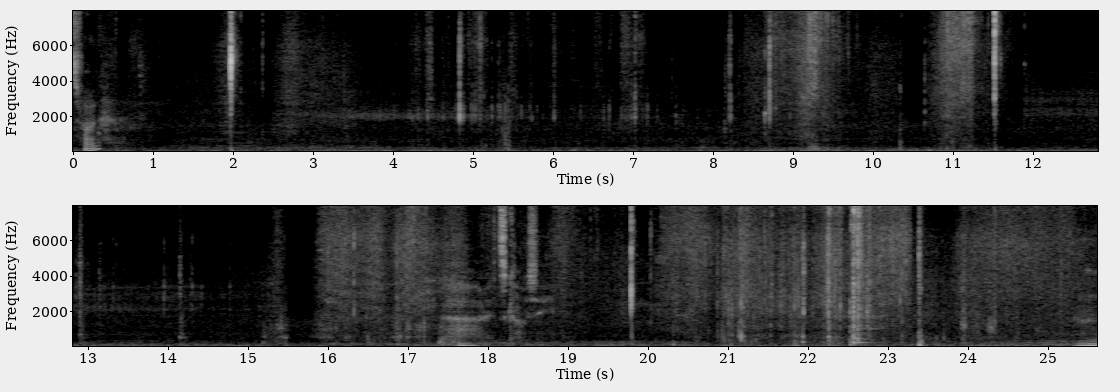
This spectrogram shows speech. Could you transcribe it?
That's fine. Ah, it's cozy. Mm.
